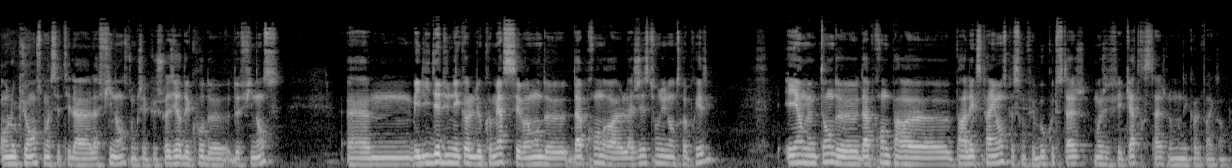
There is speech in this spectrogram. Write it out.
en l'occurrence, moi, c'était la, la finance, donc j'ai pu choisir des cours de, de finance. Euh, mais l'idée d'une école de commerce, c'est vraiment d'apprendre la gestion d'une entreprise, et en même temps d'apprendre par, euh, par l'expérience, parce qu'on fait beaucoup de stages. Moi, j'ai fait quatre stages dans mon école, par exemple.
